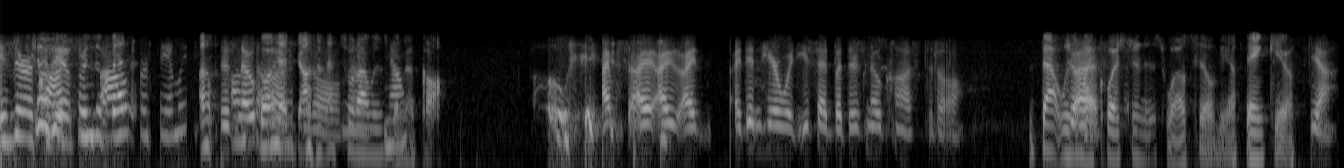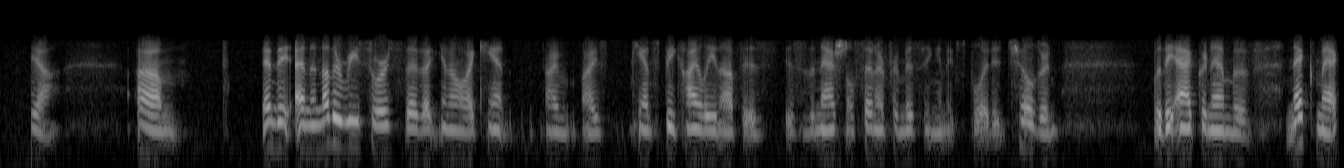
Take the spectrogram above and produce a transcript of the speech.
Is there a Silvia, cost for the ben- for families? Oh, There's oh, no go ahead, cost at Donna. all, That's what. I was No. going to call. Oh. I'm sorry, I, I I didn't hear what you said, but there's no cost at all. That was my Just- question as well, Silvia. Thank you. Yeah, yeah. Um, and the and another resource that uh, you know I can't I I can't speak highly enough is is the National Center for Missing and Exploited Children, with the acronym of NCMEC,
